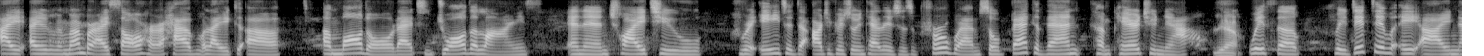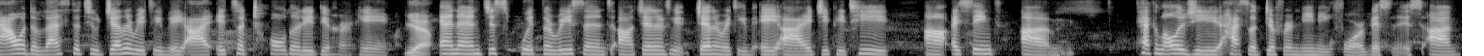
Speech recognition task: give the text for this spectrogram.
I, I remember I saw her have like uh, a model that draw the lines and then try to create the artificial intelligence program. So back then, compared to now, Yeah. with the predictive AI now advanced to generative AI, it's a totally different game. Yeah. And then just with the recent uh, generative generative AI GPT, uh, I think um, technology has a different meaning for business. Um,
